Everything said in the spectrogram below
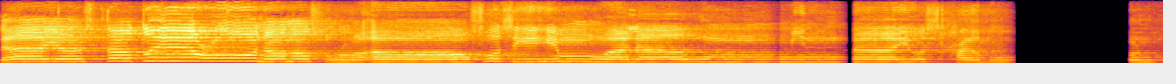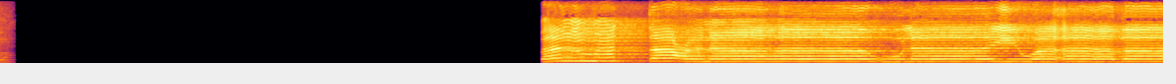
لا يستطيعون نصر أنفسهم بل متعنا هؤلاء وآباءهم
